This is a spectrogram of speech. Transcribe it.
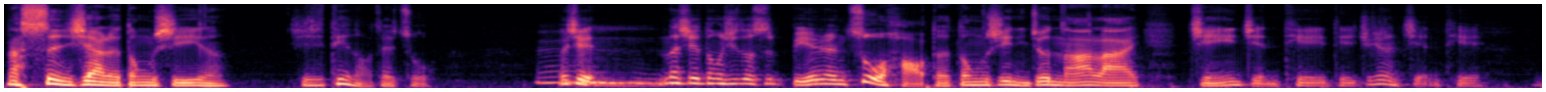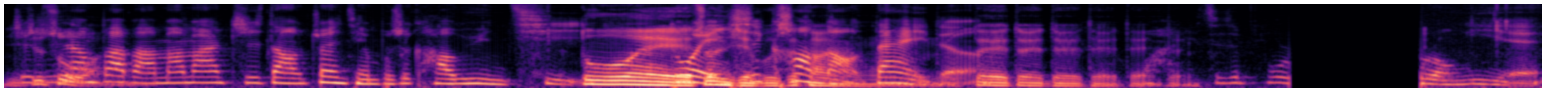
那剩下的东西呢，其实电脑在做。而且那些东西都是别人做好的东西，你就拿来剪一剪、贴一贴，就像剪贴，你就做。就是让爸爸妈妈知道赚钱不是靠运气，对，对赚钱不是靠脑袋的。对对对对对对，这是不不容易哎。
